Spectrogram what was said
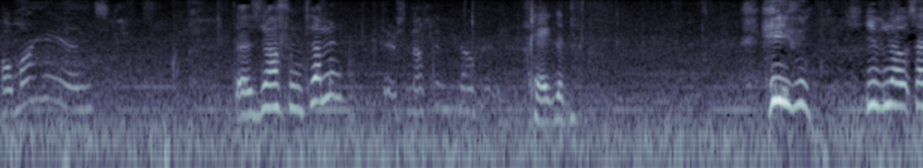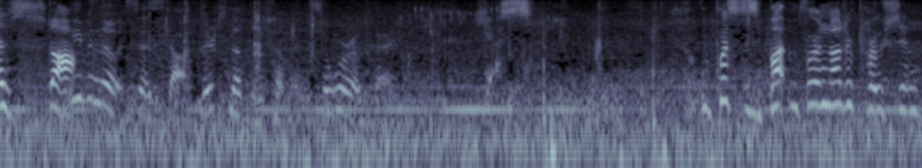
Hold my hand. There's nothing coming. There's nothing coming. Okay, good. Even even though it says stop. Even though it says stop, there's nothing coming, so we're okay. Yes. We'll push this button for another person.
